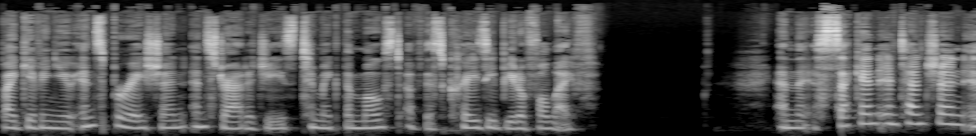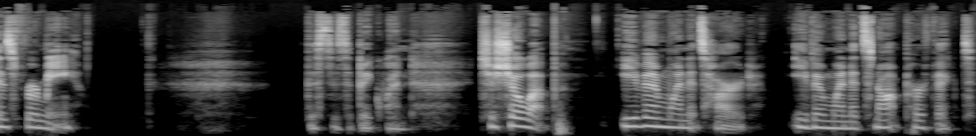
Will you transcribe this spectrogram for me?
by giving you inspiration and strategies to make the most of this crazy, beautiful life. And the second intention is for me. This is a big one to show up, even when it's hard, even when it's not perfect,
